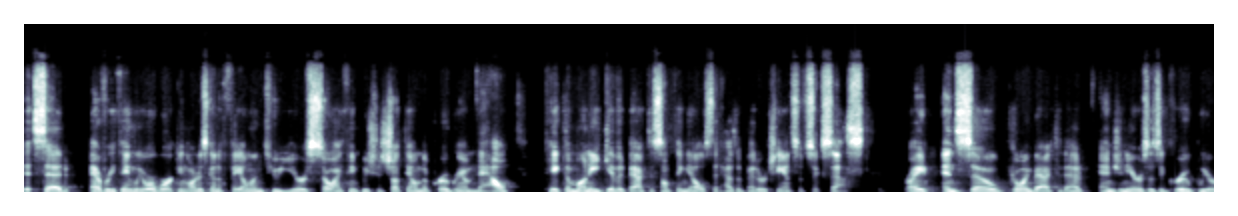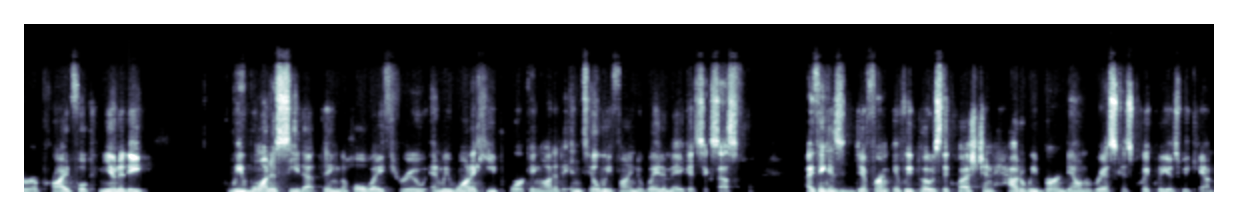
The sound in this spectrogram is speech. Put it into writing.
that said everything we were working on is going to fail in two years. So I think we should shut down the program now, take the money, give it back to something else that has a better chance of success. Right. And so going back to that, engineers as a group, we are a prideful community we want to see that thing the whole way through and we want to keep working on it until we find a way to make it successful. I think it's different if we pose the question how do we burn down risk as quickly as we can?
